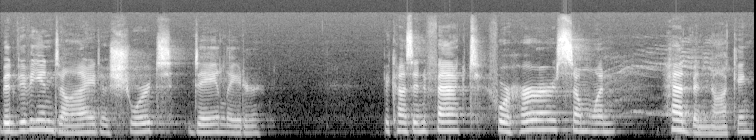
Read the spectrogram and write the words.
But Vivian died a short day later because, in fact, for her, someone had been knocking,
